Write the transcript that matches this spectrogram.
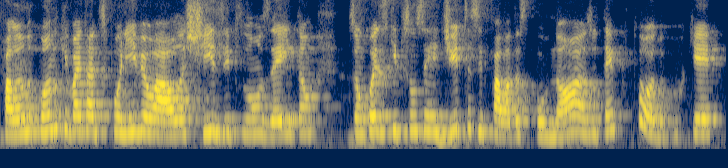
falando quando que vai estar disponível a aula X, Y, Z. Então, são coisas que precisam ser ditas e faladas por nós o tempo todo, porque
